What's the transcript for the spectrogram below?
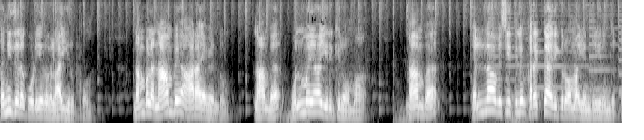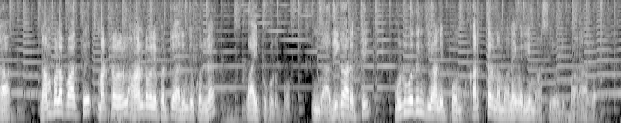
கனிதரக்கூடியவர்களாக இருப்போம். நம்மளை நாம்பே ஆராய வேண்டும். நாம் உண்மையாக இருக்கிறோமா? நாம் எல்லா விஷயத்திலும் கரெக்டாக இருக்கிறோமா என்று இருந்துட்டால் நம்மளை பார்த்து மற்றவர்கள் ஆண்டவரை பற்றி அறிந்து கொள்ள வாய்ப்பு கொடுப்போம். இந்த அதிகாரத்தை முழுவதும் தியானிப்போம். கர்த்தர் நம் அனைவரையும் ஆசீர்வதிப்பாராக.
